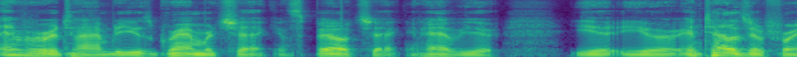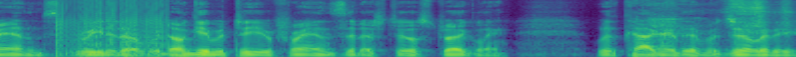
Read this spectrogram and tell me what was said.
ever a time to use grammar check and spell check and have your your, your intelligent friends read it over. Don't give it to your friends that are still struggling with cognitive agility.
